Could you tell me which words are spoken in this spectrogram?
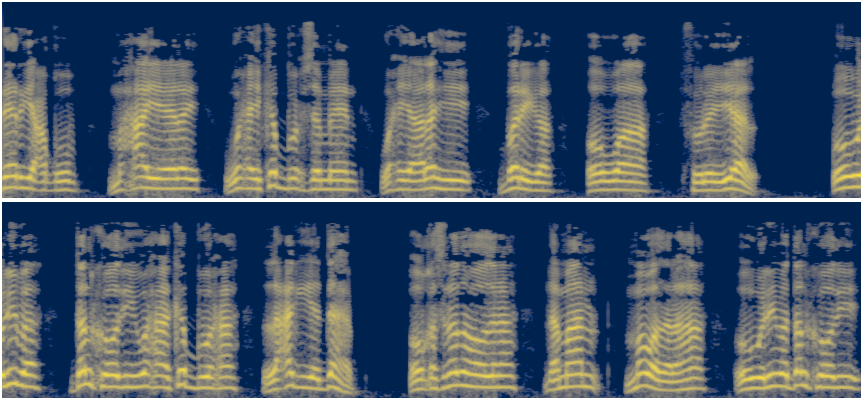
reer yacquub maxaa yeelay waxay ka buuxsameen waxyaalahii bariga oo waa fuleeyaal oo weliba dalkoodii waxaa ka buuxa lacag iyo dahab oo qasnadahoodana dhammaan ma wada laha oo weliba dalkoodii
